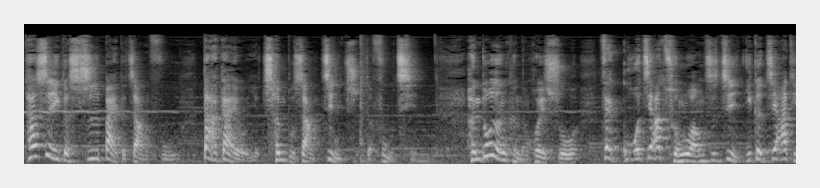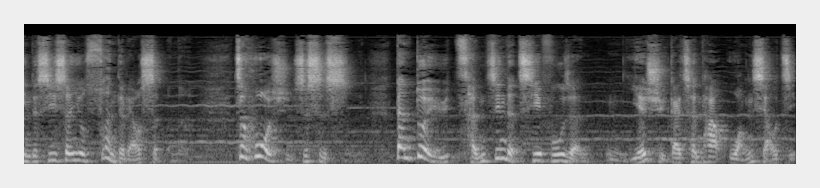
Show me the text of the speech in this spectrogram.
他是一个失败的丈夫，大概哦也称不上尽职的父亲。很多人可能会说，在国家存亡之际，一个家庭的牺牲又算得了什么呢？这或许是事实，但对于曾经的戚夫人，嗯，也许该称她王小姐。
